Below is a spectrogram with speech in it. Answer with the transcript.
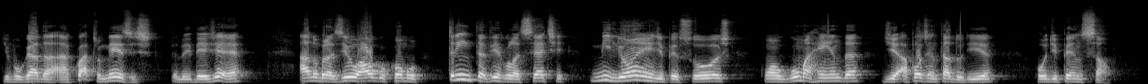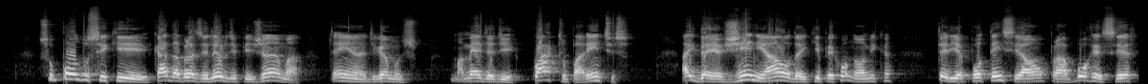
divulgada há quatro meses pelo IBGE, há no Brasil algo como 30,7 milhões de pessoas com alguma renda de aposentadoria ou de pensão. Supondo-se que cada brasileiro de pijama tenha, digamos, uma média de quatro parentes, a ideia genial da equipe econômica teria potencial para aborrecer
